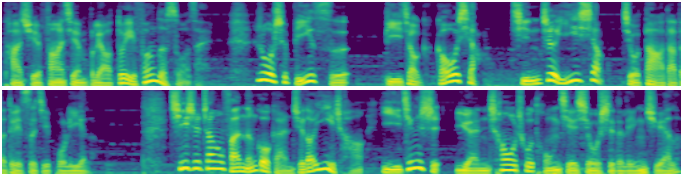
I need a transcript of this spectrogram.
他却发现不了对方的所在。若是彼此比较个高下，仅这一项就大大的对自己不利了。其实张凡能够感觉到异常，已经是远超出同阶修士的灵觉了。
